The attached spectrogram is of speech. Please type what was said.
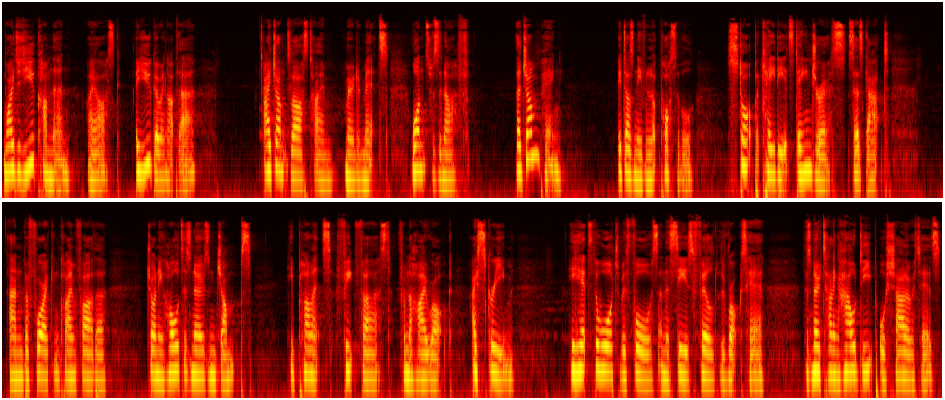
Why did you come then? I ask. Are you going up there? I jumped last time, Mirren admits. Once was enough. They're jumping. It doesn't even look possible. Stop, Cady, it's dangerous, says Gat. And before I can climb farther, Johnny holds his nose and jumps. He plummets, feet first, from the high rock. I scream. He hits the water with force, and the sea is filled with rocks here. There's no telling how deep or shallow it is.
